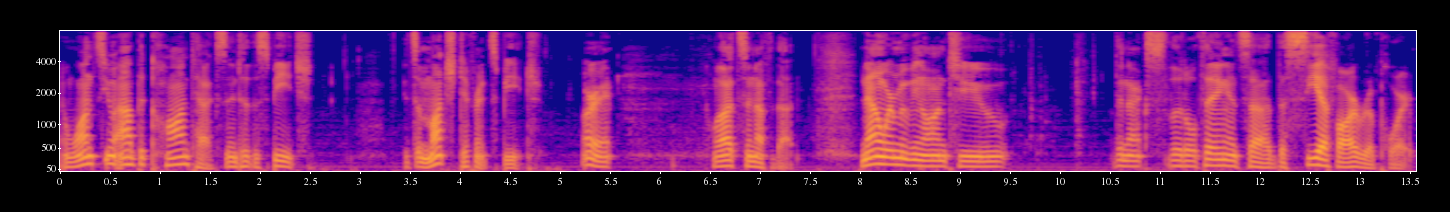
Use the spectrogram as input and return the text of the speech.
And once you add the context into the speech, it's a much different speech. All right. Well, that's enough of that. Now we're moving on to the next little thing. It's uh, the CFR report.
